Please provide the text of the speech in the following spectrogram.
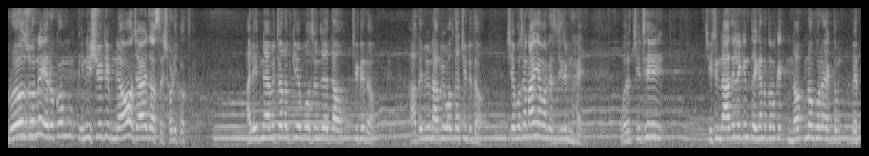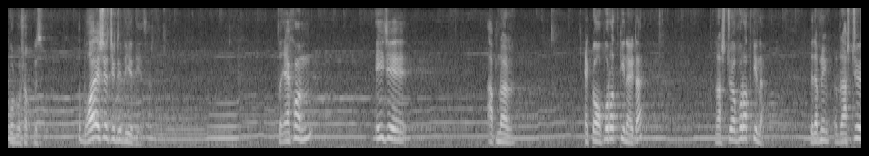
প্রয়োজনে এরকম ইনিশিয়েটিভ নেওয়া যায় আছে শরীফতে আলী ইবনে আবি তলব গিয়ে বলছেন যে, দাও, চিঠি দাও। হাতে বিন আবি বলতে, চিঠি দাও। সে বলছে, নাই আমার কাছে, চিঠি নাই। বলছে, চিঠি চিঠি না দিলে কিন্তু এখানে তোমাকে নগ্ন করে একদম বের করব সব কিছু তো ভয়ে সে চিঠি দিয়ে দিয়েছে। তো এখন এই যে আপনার একটা অপরাধ কিনা এটা? রাষ্ট্রীয় অপরাধ কিনা? যদি আপনি রাষ্ট্রীয়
